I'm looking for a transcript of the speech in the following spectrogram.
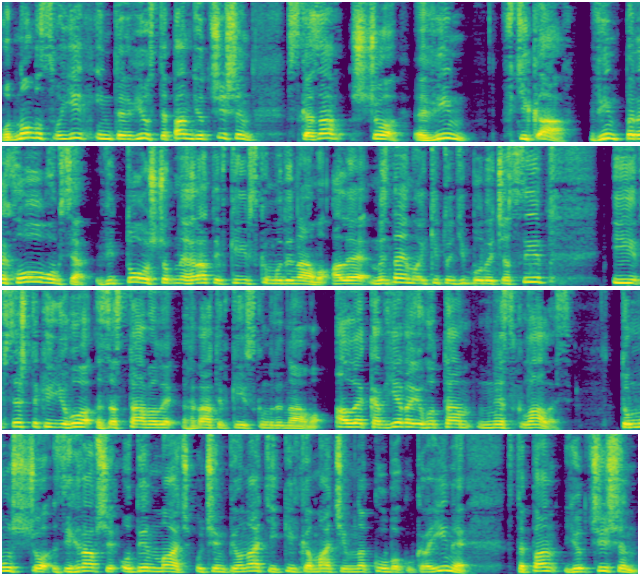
В одному з своїх інтерв'ю Степан Юрчишин сказав, що він втікав, він переховувався від того, щоб не грати в Київському Динамо. Але ми знаємо, які тоді були часи. І все ж таки його заставили грати в Київському Динамо. Але кар'єра його там не склалась. Тому що зігравши один матч у чемпіонаті і кілька матчів на Кубок України, Степан Юрчишин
